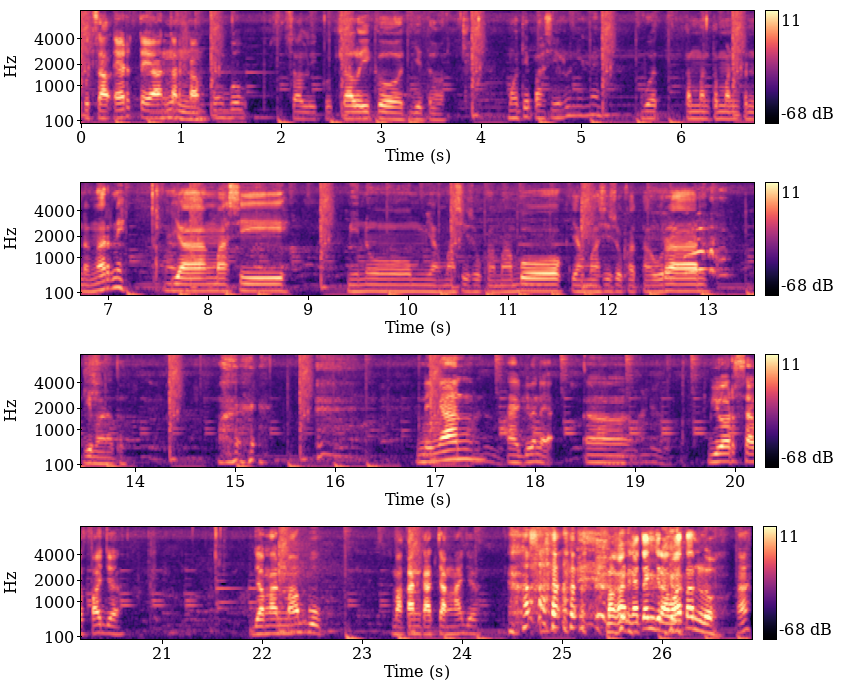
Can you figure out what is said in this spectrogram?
futsal RT antar Mm. kampung gue selalu ikut Selalu ikut gitu. Motivasi lu nih men buat teman-teman pendengar nih Nah. yang masih minum, yang masih suka mabok, yang masih suka tawuran, gimana tuh? mendingan nah gimana ya Eh, be yourself aja jangan mabuk makan kacang aja Makan kacang jerawatan loh. Hah?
